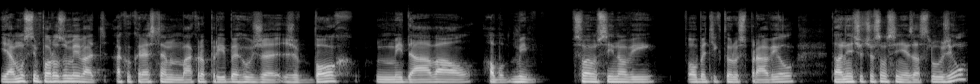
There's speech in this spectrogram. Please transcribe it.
ja musím porozumievať ako kresťan makropríbehu, že, že Boh mi dával, alebo mi v svojom synovi v obeti, ktorú spravil, dal niečo, čo som si nezaslúžil,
